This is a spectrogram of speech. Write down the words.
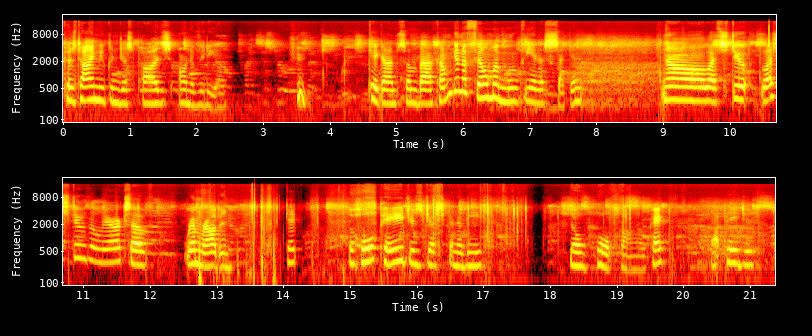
Cause time you can just pause on a video. okay, guys, I'm back. I'm gonna film a movie in a second. No, let's do let's do the lyrics of Rim Robin. Okay, the whole page is just gonna be the whole song. Okay, that page is.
